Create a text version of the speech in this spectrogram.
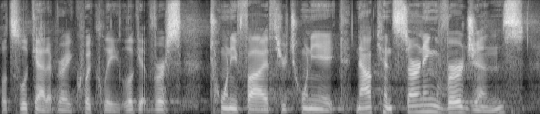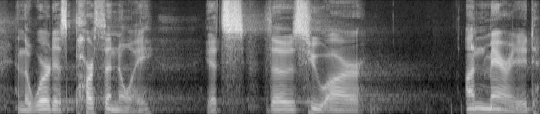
Let's look at it very quickly. Look at verse 25 through 28. Now, concerning virgins, and the word is parthenoi, it's those who are unmarried.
